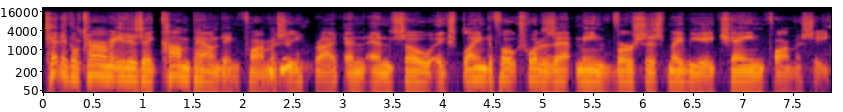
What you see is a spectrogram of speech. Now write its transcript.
technical term, it is a compounding pharmacy, mm-hmm. right? And and so, explain to folks what does that mean versus maybe a chain pharmacy.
